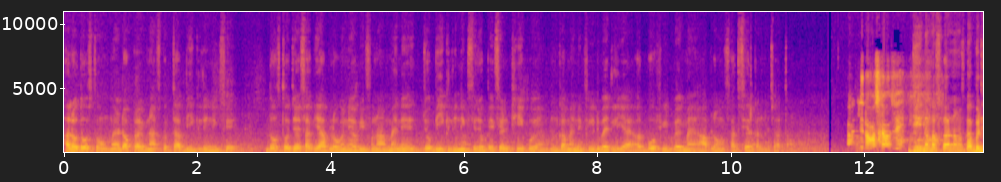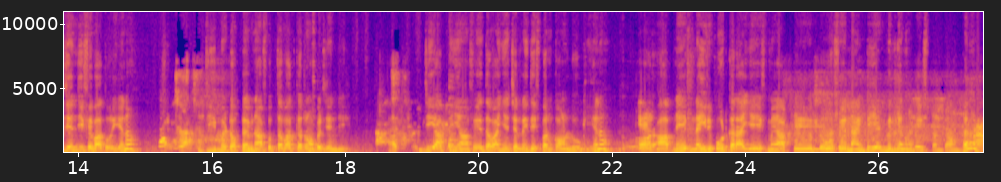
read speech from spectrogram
हेलो दोस्तों मैं doctor Avinash Gupta B clinic से। दोस्तों जैसा कि आप लोगों ने अभी सुना मैंने जो बी क्लिनिक से जो पेशेंट ठीक हुए हैं उनका मैंने फीडबैक लिया है और वो फीडबैक मैं आप लोगों के साथ शेयर करना चाहता हूँ। हाँ जी नमस्कार जी। जी नमस्कार नमस्कार। ब्रजेन जी से बात हो रही है ना? हाँ जी हाँ जी। जी मैं डॉक्टर अविनाश गुप्ता बात कर रहा हूँ ब्रजेन जी। आप जी आपकी यहाँ से दवाइयाँ चल रही थी स्पर्म काउंट लो की है ना? और आपने एक नई रिपोर्ट कराई है इसमें आपके लो से 98 मिलियन हो गए स्पर्म काउंट है ना।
